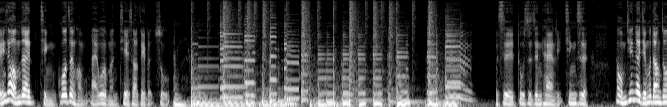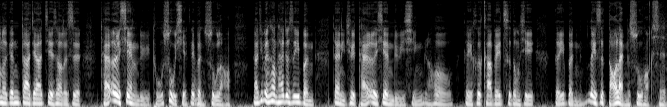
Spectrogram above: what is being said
等一下我们再请郭正宏来为我们介绍这本书。我是都市侦探李清志。那我们今天在节目当中呢，跟大家介绍的是《台二线旅途速写》这本书了啊。那基本上它就是一本。带你去台二线旅行，然后可以喝咖啡、吃东西的一本类似导览的书哈。是，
